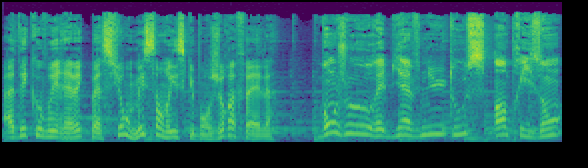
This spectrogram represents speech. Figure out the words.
à découvrir avec passion mais sans risque. Bonjour Raphaël. Bonjour et bienvenue tous en prison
